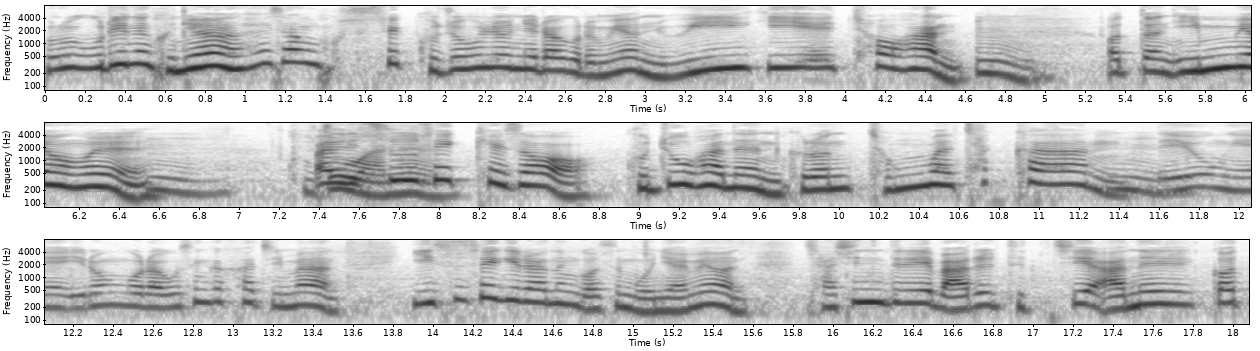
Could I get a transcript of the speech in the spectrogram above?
그리고 우리는 그냥 해상 수색 구조 훈련이라 그러면 위기에 처한 음, 어떤 인명을 음, 빨리 수색해서 구조하는 그런 정말 착한 음. 내용의 이런 거라고 생각하지만 이 수색이라는 것은 뭐냐면 자신들의 말을 듣지 않을 것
